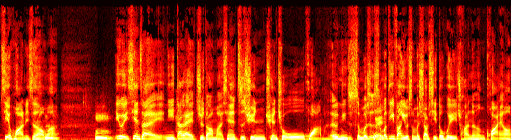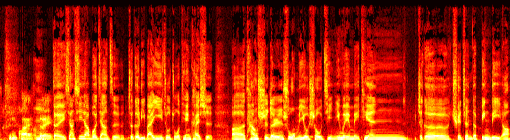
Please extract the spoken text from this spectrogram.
接话，你知道吗？嗯，因为现在你大概知道嘛，现在资讯全球化嘛，呃，你什么什么地方有什么消息都会传的很快啊，很快，对、嗯、对，像新加坡这样子，这个礼拜一就昨天开始，呃，堂食的人数我们又收紧，因为每天这个确诊的病例啊，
